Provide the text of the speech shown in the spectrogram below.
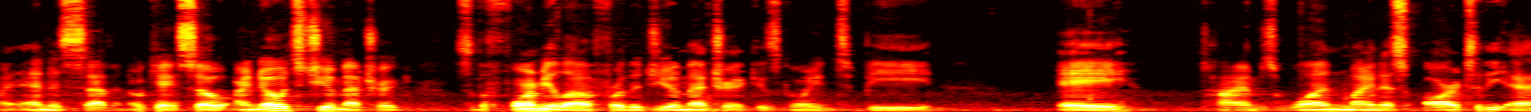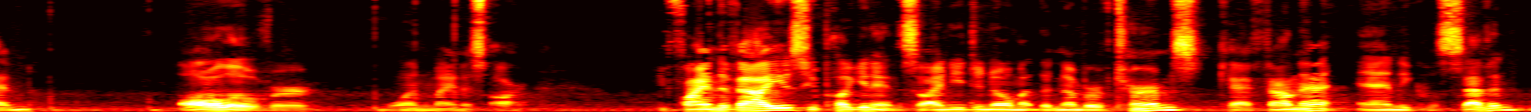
My n is 7. Okay, so I know it's geometric, so the formula for the geometric is going to be a times 1 minus r to the n all over 1 minus r. You find the values, you plug it in. So I need to know the number of terms. Okay, I found that. n equals 7.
